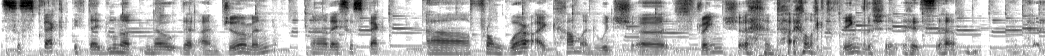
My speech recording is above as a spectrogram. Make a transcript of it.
suspect, if they do not know that I'm German, uh, they suspect from where I come and which strange dialect of English it is. Um,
